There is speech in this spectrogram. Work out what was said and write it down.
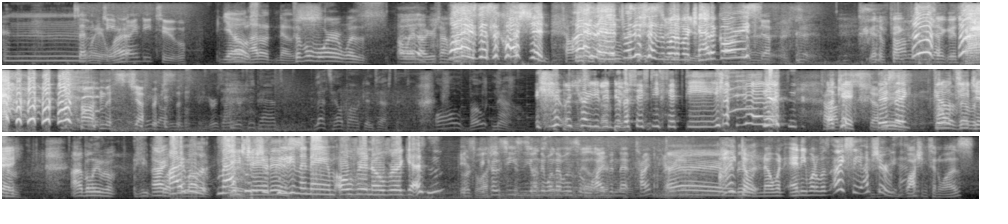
And 1792. Yo, No, I don't know. Civil War was. Oh wait, no, you're talking Why about. is this a question? Thomas Island! Jefferson. This is one of our categories. Jefferson. You gotta pick Thomas two Jefferson. seconds. Thomas Jefferson. Fingers on your keypads. Let's help our contestant. All vote now. like how you didn't do the 50-50. Okay, they're saying good old TJ. Jefferson. I believe him. He All right. slept I a lot will. of- Matt CJ keeps repeating the name over and over again. It's because he's the only one that was alive in that time period. Hey, I don't it. know when anyone was. I see. I'm sure we have it. Washington was.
